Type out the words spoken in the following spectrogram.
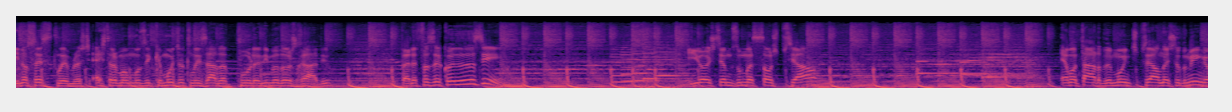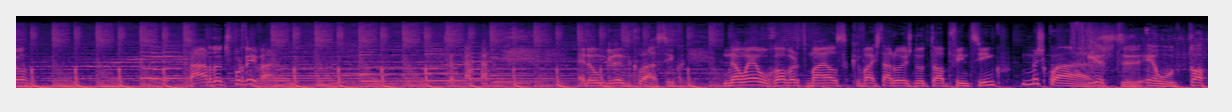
E não sei se te lembras, esta era uma música muito utilizada por animadores de rádio para fazer coisas assim. E hoje temos uma sessão especial. É uma tarde muito especial neste domingo. Tarde desportiva. Era um grande clássico. Não é o Robert Miles que vai estar hoje no Top 25, mas quase. Este é o Top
